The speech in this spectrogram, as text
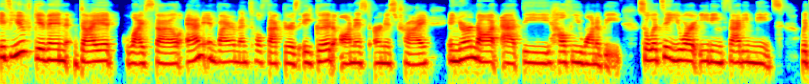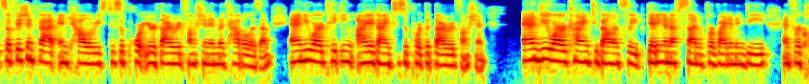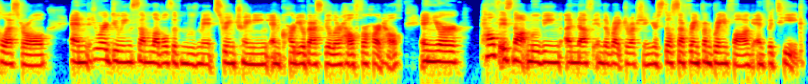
If you've given diet, lifestyle, and environmental factors a good, honest, earnest try, and you're not at the health you want to be. So let's say you are eating fatty meats with sufficient fat and calories to support your thyroid function and metabolism, and you are taking iodine to support the thyroid function. And you are trying to balance sleep, getting enough sun for vitamin D and for cholesterol, and you are doing some levels of movement, strength training, and cardiovascular health for heart health, and your health is not moving enough in the right direction, you're still suffering from brain fog and fatigue.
